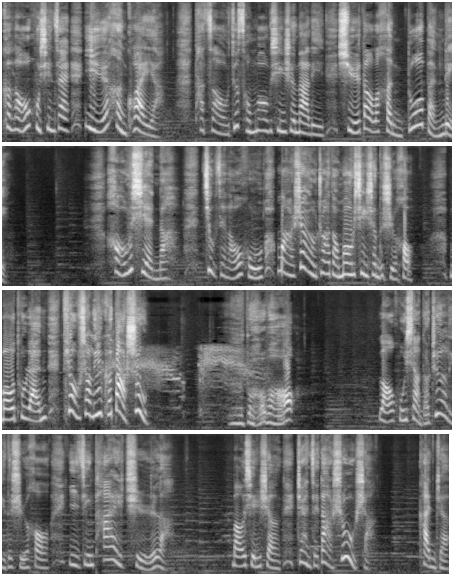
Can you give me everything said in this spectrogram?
可老虎现在也很快呀。他早就从猫先生那里学到了很多本领。好险呐！就在老虎马上要抓到猫先生的时候，猫突然跳上了一棵大树。不好，不好！老虎想到这里的时候，已经太迟了。猫先生站在大树上，看着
